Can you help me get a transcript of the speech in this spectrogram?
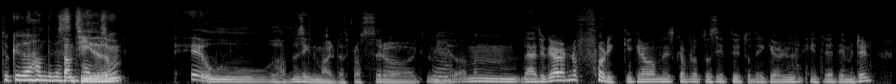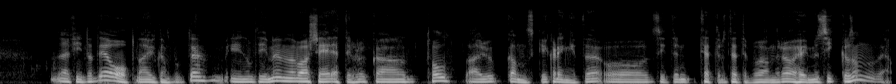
Tror ikke det handler mest om Samtidig penger? som Jo, det handler sikkert om arbeidsplasser og økonomi, Ja. men det, jeg tror ikke det har vært noe folkekrav om de skal få lov til å sitte ute og drikke øl i tre timer til. Det er fint at de har åpna i utgangspunktet i noen timer, men hva skjer etter klokka tolv? Da er det jo ganske klengete og sitter tettere og tettere på hverandre og høy musikk og sånn. Ja.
